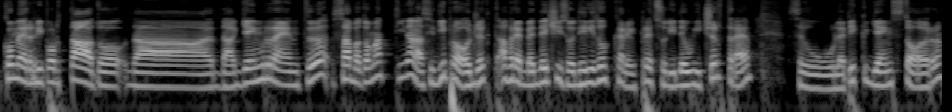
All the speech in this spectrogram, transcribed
come riportato da, da Game Rant, sabato mattina la CD Projekt avrebbe deciso di ritoccare il prezzo di The Witcher 3 sull'Epic Game Store,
